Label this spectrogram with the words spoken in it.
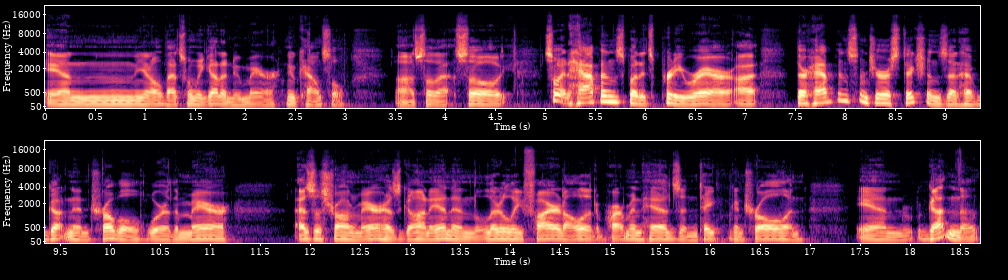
And you know, that's when we got a new mayor, new council. Uh, so that so so it happens, but it's pretty rare. Uh, there have been some jurisdictions that have gotten in trouble where the mayor as a strong mayor has gone in and literally fired all the department heads and taken control and and gotten the,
